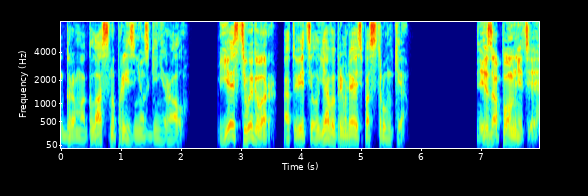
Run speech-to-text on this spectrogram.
Громогласно произнес генерал. «Есть выговор!» — ответил я, выпрямляясь по струнке. «И запомните,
